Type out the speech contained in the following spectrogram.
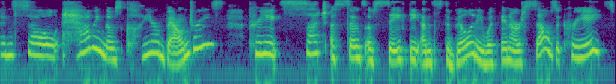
And so having those clear boundaries creates such a sense of safety and stability within ourselves. It creates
